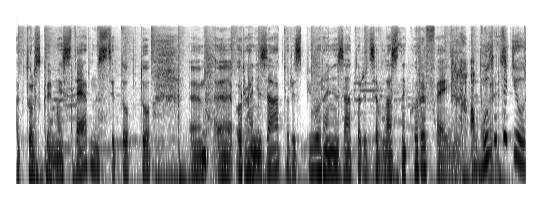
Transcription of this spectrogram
акторської майстерності, тобто е, е, організатори, співорганізатори це власне корифеї. А були тоді, от,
